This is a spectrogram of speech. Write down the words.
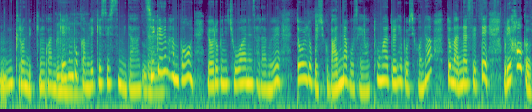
음, 그런 느낌과 함께 음. 행복감을 느낄 수 있습니다. 네. 지금 한번 여러분이 좋아하는 사람을 떠올려 보시고 만나 보세요. 통화를 해 보시거나 또 만났을 때 우리 허그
